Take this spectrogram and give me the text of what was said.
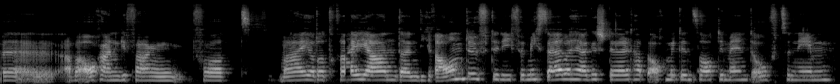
äh, aber auch angefangen vor zwei oder drei Jahren dann die Raumdüfte, die ich für mich selber hergestellt habe, auch mit ins Sortiment aufzunehmen,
